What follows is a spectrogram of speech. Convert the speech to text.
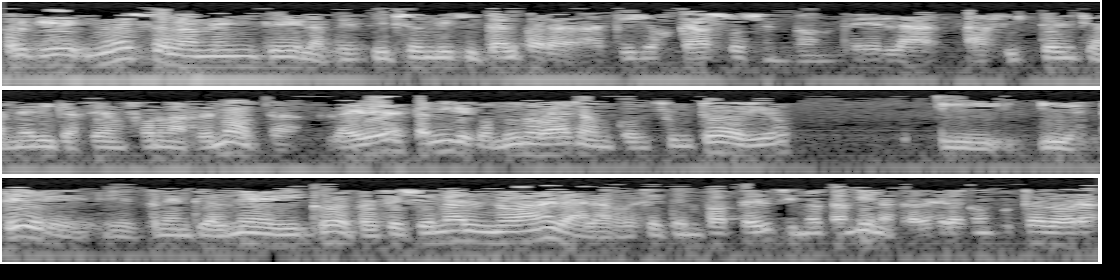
porque no es solamente la prescripción digital para aquellos casos en donde la asistencia médica sea en forma remota. La idea es también que cuando uno vaya a un consultorio y, y esté eh, frente al médico, el profesional no haga la receta en papel, sino también a través de la computadora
